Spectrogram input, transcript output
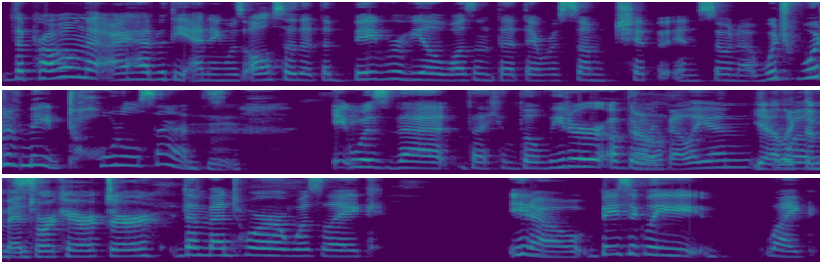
the problem that I had with the ending was also that the big reveal wasn't that there was some chip in Sona, which would have made total sense. Mhm. It was that the the leader of the Oh. rebellion Yeah, like the mentor character. the mentor was like you know basically like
